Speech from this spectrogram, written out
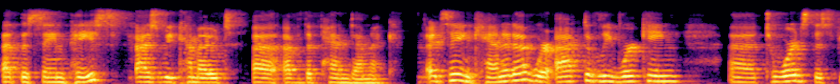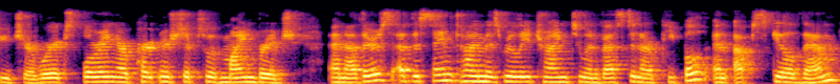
at the same pace as we come out uh, of the pandemic. I'd say in Canada, we're actively working uh, towards this future. We're exploring our partnerships with MindBridge and others at the same time is really trying to invest in our people and upskill them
